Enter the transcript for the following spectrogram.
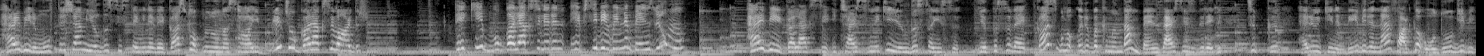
her biri muhteşem yıldız sistemine ve gaz topluluğuna sahip birçok galaksi vardır. Peki bu galaksilerin hepsi birbirine benziyor mu? Her bir galaksi içerisindeki yıldız sayısı, yapısı ve gaz bulutları bakımından benzersizdir Edi. Tıpkı her ülkenin birbirinden farklı olduğu gibi.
